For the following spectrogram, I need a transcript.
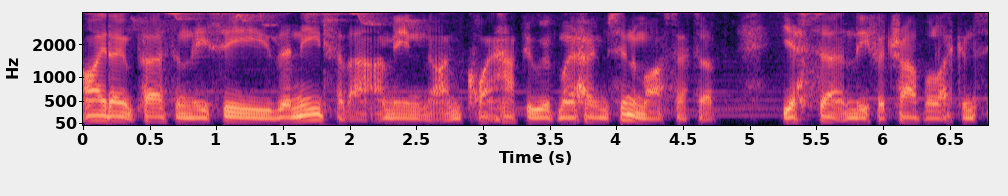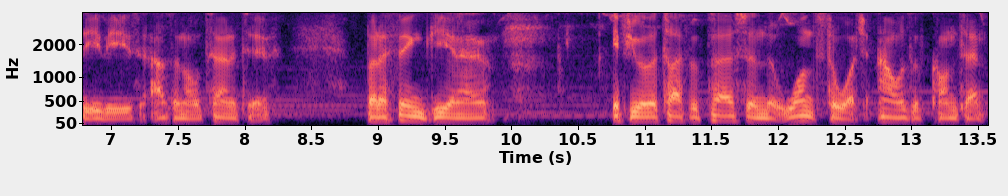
I don't personally see the need for that. I mean, I'm quite happy with my home cinema setup. Yes, certainly for travel, I can see these as an alternative. But I think, you know, if you're the type of person that wants to watch hours of content,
